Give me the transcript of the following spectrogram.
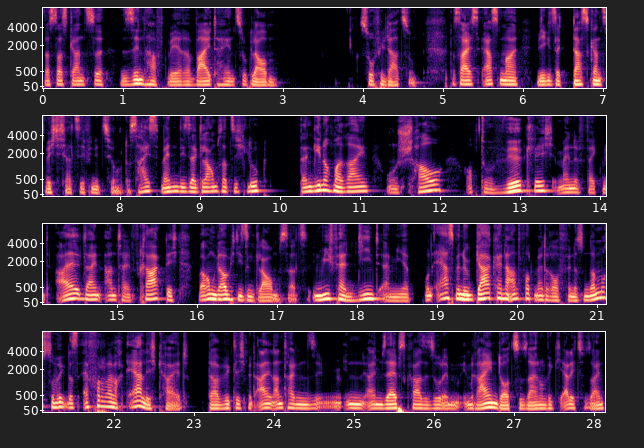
dass das Ganze sinnhaft wäre, weiterhin zu glauben. So viel dazu. Das heißt, erstmal, wie gesagt, das ganz wichtig als Definition. Das heißt, wenn dieser Glaubenssatz sich lobt, dann geh nochmal rein und schau, ob du wirklich im Endeffekt mit all deinen Anteilen, frag dich, warum glaube ich diesen Glaubenssatz? Inwiefern dient er mir? Und erst wenn du gar keine Antwort mehr darauf findest, und dann musst du wirklich, das erfordert einfach Ehrlichkeit, da wirklich mit allen Anteilen in einem selbst quasi so im, im Rein dort zu sein und wirklich ehrlich zu sein,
